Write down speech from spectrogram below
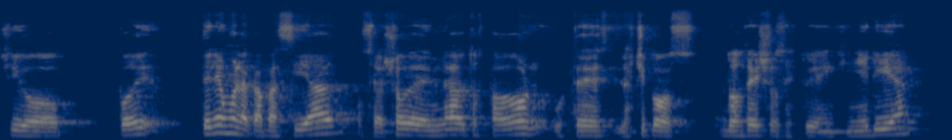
Yo digo, tenemos la capacidad, o sea, yo del lado tostador, ustedes, los chicos, dos de ellos estudian ingeniería,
